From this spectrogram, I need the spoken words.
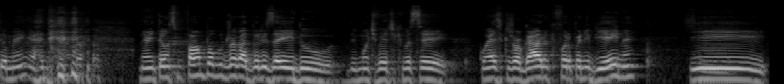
também. também é. né? Então, se fala um pouco dos jogadores aí do, do Monte Verde que você conhece que jogaram, que foram para a NBA, né? Sim. E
